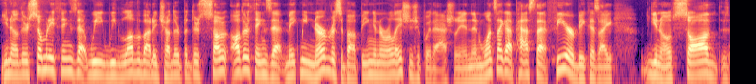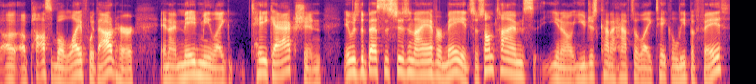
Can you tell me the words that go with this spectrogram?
you know, there's so many things that we we love about each other, but there's some other things that make me nervous about being in a relationship with Ashley. And then once I got past that fear because I, you know, saw a, a possible life without her and it made me like take action, it was the best decision I ever made. So sometimes, you know, you just kind of have to like take a leap of faith.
